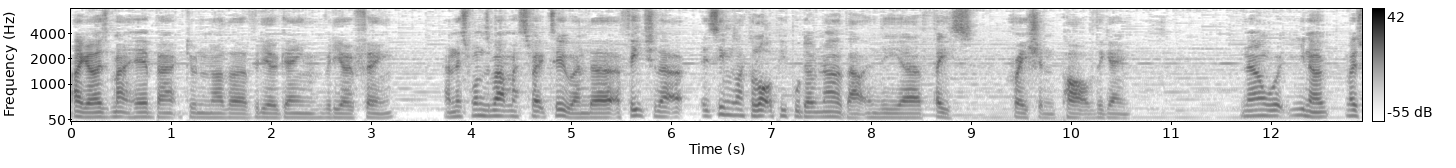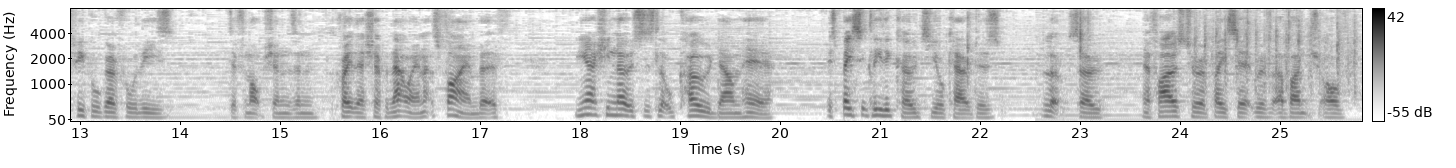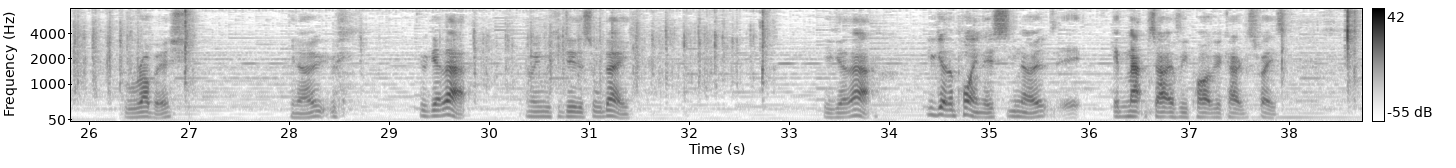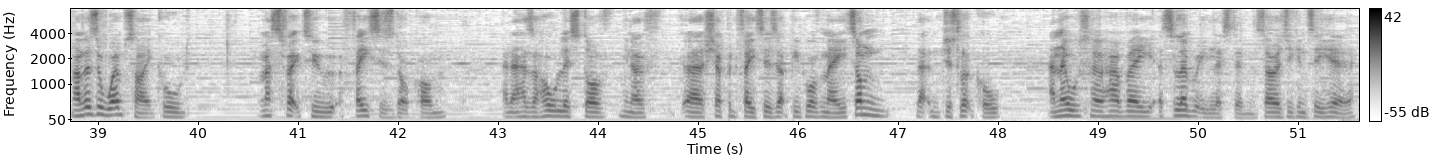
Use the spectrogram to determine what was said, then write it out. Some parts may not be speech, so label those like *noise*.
Hi guys, Matt here, back doing another video game video thing. And this one's about Mass Effect 2 and uh, a feature that it seems like a lot of people don't know about in the uh, face creation part of the game. Now, you know, most people go for all these different options and create their Shepard that way, and that's fine, but if you actually notice this little code down here, it's basically the code to your character's look. So, if I was to replace it with a bunch of rubbish, you know, *laughs* you get that. I mean, we could do this all day. You get that. You get the point. It's, you know, it, it maps out every part of your character's face. Now, there's a website called Mass Effect 2 Faces.com, and it has a whole list of, you know, uh, Shepard faces that people have made, some that just look cool, and they also have a, a celebrity listing. So, as you can see here,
